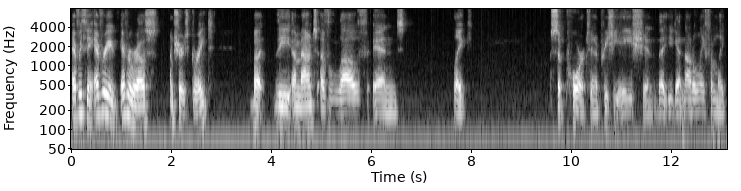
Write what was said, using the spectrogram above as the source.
everything every everywhere else. I'm sure is great, but the amount of love and like support and appreciation that you get not only from like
